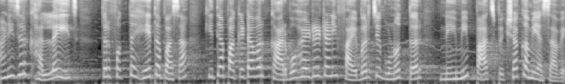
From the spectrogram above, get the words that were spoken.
आणि जर खाल्लंहीच तर फक्त हे तपासा की त्या पाकिटावर कार्बोहायड्रेट आणि फायबरचे गुणोत्तर नेहमी पाचपेक्षा कमी असावे.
